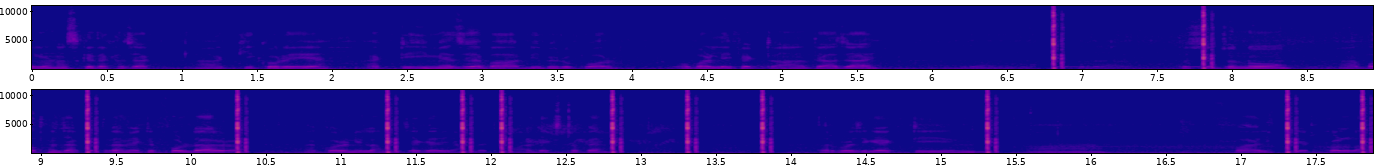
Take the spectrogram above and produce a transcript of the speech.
চলুন আজকে দেখা যাক কি করে একটি ইমেজে বা ডিভের উপর ওভারলি ইফেক্ট দেওয়া যায়। তো সেজন্য প্রথমে যা করতে আমি একটি ফোল্ডার করে নিলাম এই জায়গায় আমাদের আমার ডেস্কটপে তারপর জায়গায় একটি ফাইল ক্রিয়েট করলাম,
